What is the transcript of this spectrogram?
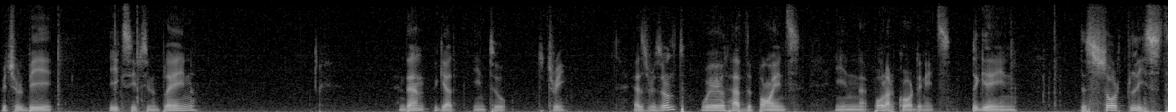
which will be xy plane. And then we get into the tree. As a result we will have the points in polar coordinates. Again the sort list.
